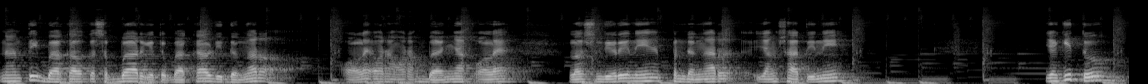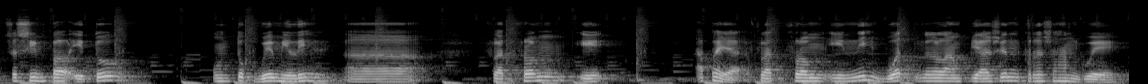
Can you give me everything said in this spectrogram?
nanti bakal kesebar gitu bakal didengar oleh orang-orang banyak oleh lo sendiri nih pendengar yang saat ini. Ya gitu sesimpel itu untuk gue milih uh, platform i, apa ya platform ini buat ngelampiasin keresahan gue.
